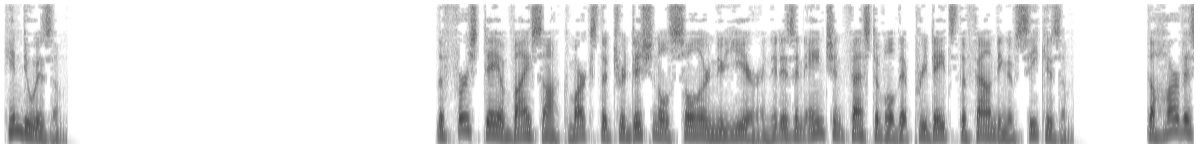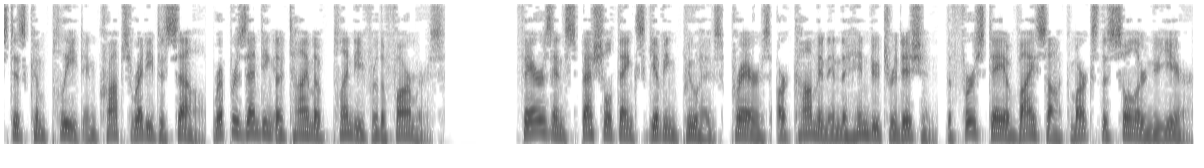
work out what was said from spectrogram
Hinduism The first day of Vaisakh marks the traditional solar new year and it is an ancient festival that predates the founding of Sikhism. The harvest is complete and crops ready to sell, representing a time of plenty for the farmers. Fairs and special Thanksgiving pujas prayers are common in the Hindu tradition. The first day of Vaisakh marks the solar new year.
